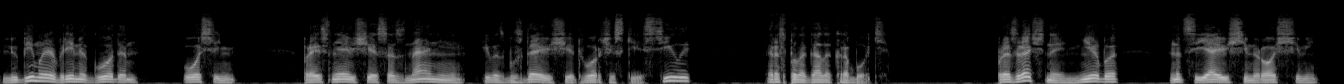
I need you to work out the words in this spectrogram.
Любимое время года, осень, проясняющее сознание и возбуждающее творческие силы, располагало к работе. Прозрачное небо над сияющими рощами,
